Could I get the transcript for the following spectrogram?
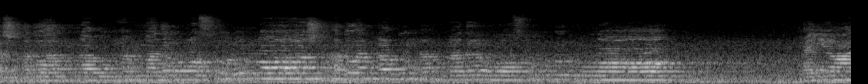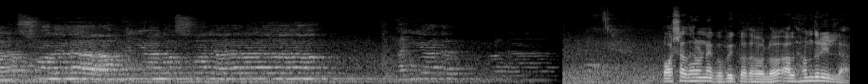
أشهد أن محمدا رسول الله أشهد أن محمدا رسول الله حي على الصلاة حي على الصلاة অসাধারণ এক অভিজ্ঞতা হলো, আলহামদুলিল্লাহ।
